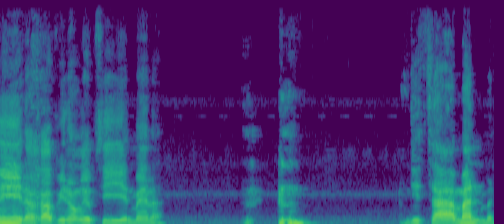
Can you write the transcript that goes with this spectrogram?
นี่แหละครับ พี่น้องเอฟซีเห็นไหมล่ะยิจฉามันบัด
